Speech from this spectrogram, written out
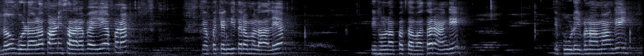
ਲਓ, ਗੁੜ ਵਾਲਾ ਪਾਣੀ ਸਾਰਾ ਪੈ ਗਿਆ ਆਪਣਾ ਤੇ ਆਪਾਂ ਚੰਗੀ ਤਰ੍ਹਾਂ ਮਿਲਾ ਲਿਆ। ਤੇ ਹੁਣ ਆਪਾਂ ਤਵਾ ਧਰਾਂਗੇ ਤੇ ਪੂੜੇ ਬਣਾਵਾਂਗੇ।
